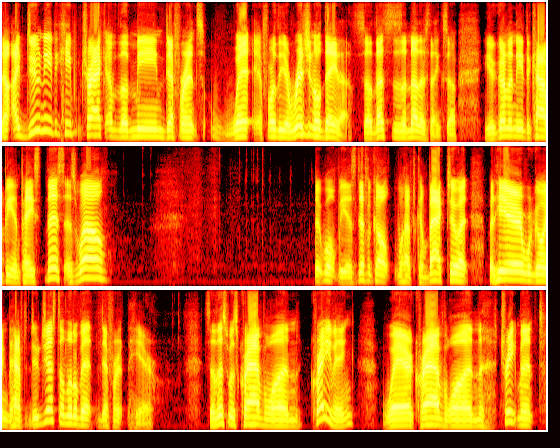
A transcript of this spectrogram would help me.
Now, I do need to keep track of the mean difference for the original data. So this is another thing. So you're going to need to copy and paste this as well. It won't be as difficult. We'll have to come back to it. But here we're going to have to do just a little bit different here. So this was CRAV1 craving, where CRAV1 treatment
